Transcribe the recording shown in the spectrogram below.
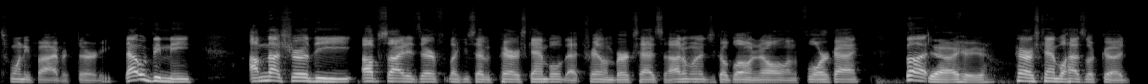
25 or 30. That would be me. I'm not sure the upside is there, like you said, with Parris Campbell that Treylon Burks has. So I don't want to just go blowing it all on a floor guy. But Yeah, I hear you. Parris Campbell has looked good.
